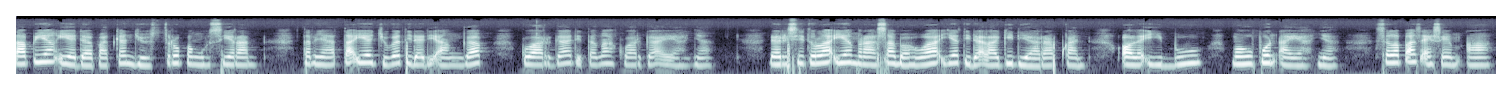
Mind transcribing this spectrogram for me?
Tapi yang ia dapatkan justru pengusiran. Ternyata ia juga tidak dianggap keluarga di tengah keluarga ayahnya. Dari situlah ia merasa bahwa ia tidak lagi diharapkan oleh ibu maupun ayahnya. Selepas SMA,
